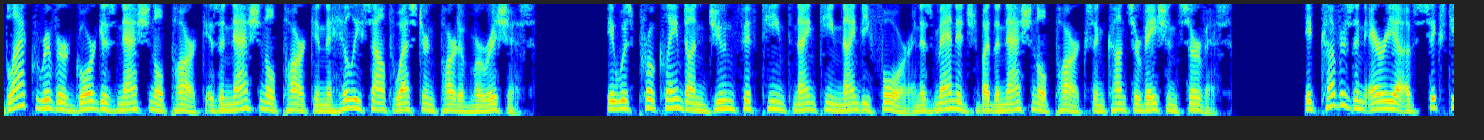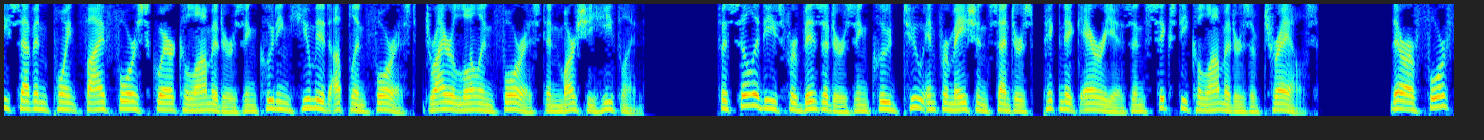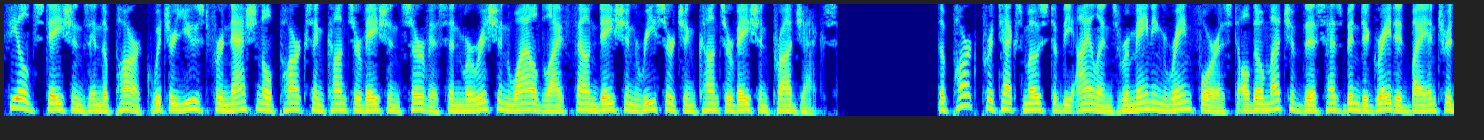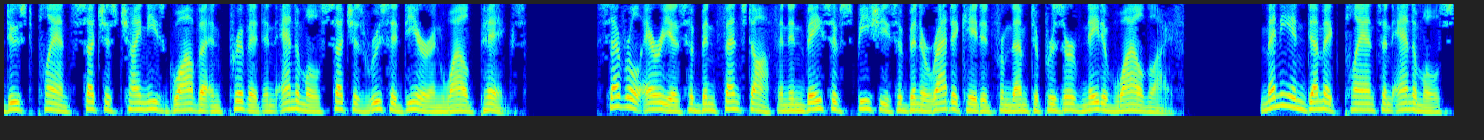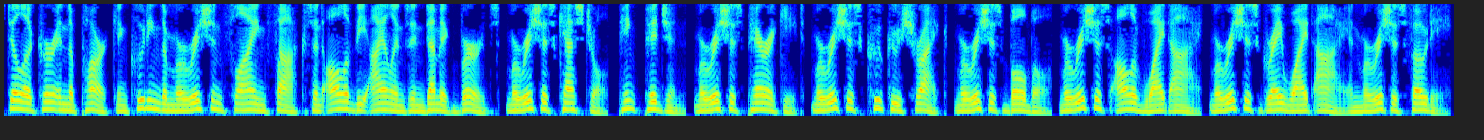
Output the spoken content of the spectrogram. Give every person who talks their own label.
Speaker 1: Black River Gorges National Park is a national park in the hilly southwestern part of Mauritius. It was proclaimed on June 15, 1994 and is managed by the National Parks and Conservation Service. It covers an area of 67.54 square kilometers including humid upland forest, drier lowland forest and marshy heathland. Facilities for visitors include two information centers, picnic areas and 60 kilometers of trails. There are four field stations in the park which are used for National Parks and Conservation Service and Mauritian Wildlife Foundation research and conservation projects. The park protects most of the island's remaining rainforest although much of this has been degraded by introduced plants such as Chinese guava and privet and animals such as rusa deer and wild pigs. Several areas have been fenced off and invasive species have been eradicated from them to preserve native wildlife. Many endemic plants and animals still occur in the park including the Mauritian flying fox and all of the island's endemic birds, Mauritius kestrel, pink pigeon, Mauritius parakeet, Mauritius cuckoo shrike, Mauritius bulbul, Mauritius olive white eye, Mauritius grey white eye and Mauritius fody.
